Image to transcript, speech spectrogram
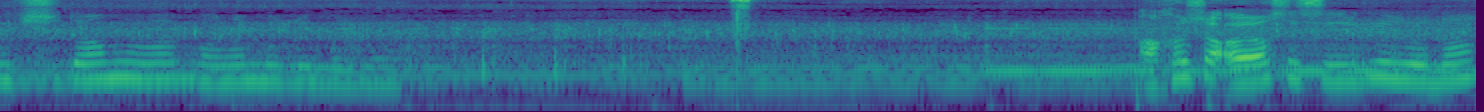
Bir kişi daha mı var? Bana böyle geliyor. Arkadaşlar ayak sesleri geliyor lan.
